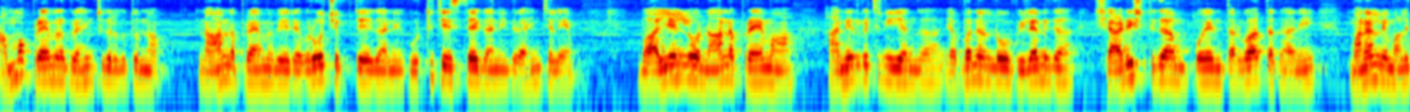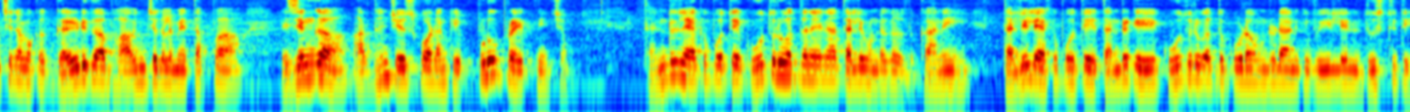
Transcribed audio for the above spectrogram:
అమ్మ ప్రేమను గ్రహించగలుగుతున్నాం నాన్న ప్రేమ వేరెవరో చెప్తే కానీ గుర్తు చేస్తే కానీ గ్రహించలేం. బాల్యంలో నాన్న ప్రేమ అనిర్వచనీయంగా యవ్వనంలో విలన్గా షాడిస్ట్గా పోయిన తర్వాత కానీ మనల్ని మలచిన ఒక గైడ్గా భావించగలమే తప్ప నిజంగా అర్థం చేసుకోవడానికి ఎప్పుడూ ప్రయత్నించాం. తండ్రి లేకపోతే కూతురు వద్దనైనా తల్లి ఉండగలదు. కానీ తల్లి లేకపోతే తండ్రికి కూతురు వద్ద కూడా ఉండడానికి వీల్లేని దుస్థితి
